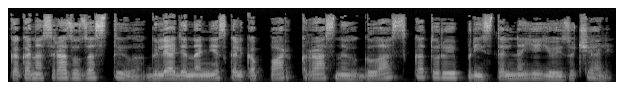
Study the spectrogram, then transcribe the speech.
как она сразу застыла, глядя на несколько пар красных глаз, которые пристально ее изучали.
